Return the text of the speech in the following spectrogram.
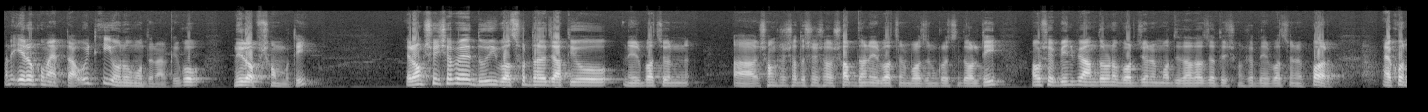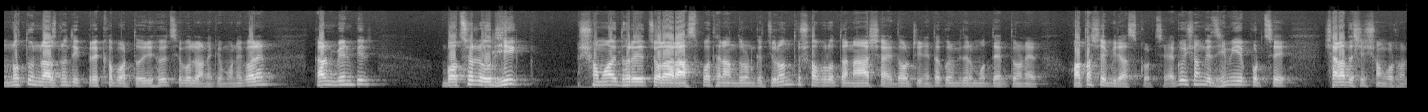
মানে এরকম একটা, ওইটাই অনুমোদন আর কি নীরব সম্মতি। এর অংশ হিসেবে দুই বছর ধরে জাতীয় নির্বাচন সংসদ সদস্য সহ সব ধরনের নির্বাচন বর্জন করেছে দলটি। অবশ্যই বিএনপি আন্দোলন বর্জনের মধ্যে দ্বাদশ জাতীয় সংসদ নির্বাচনের পর এখন নতুন রাজনৈতিক প্রেক্ষাপট তৈরি হয়েছে বলে অনেকে মনে করেন। কারণ বিএনপির বছরের অধিক সময় ধরে চলা রাজপথের আন্দোলনকে চূড়ান্ত সফলতা না আসায় দলটি নেতাকর্মীদের মধ্যে এক ধরনের হতাশা বিরাজ করছে। একই সঙ্গে ঝিমিয়ে পড়ছে সারা দেশের সংগঠন।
